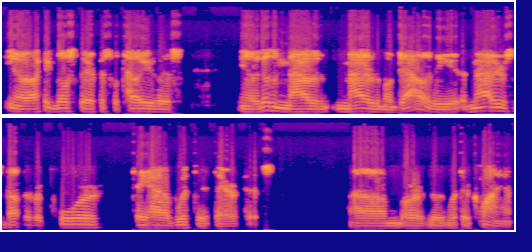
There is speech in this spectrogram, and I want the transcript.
you know, I think most therapists will tell you this, you know, it doesn't matter, matter the modality. It matters about the rapport they have with their therapist um, or the, with their client.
